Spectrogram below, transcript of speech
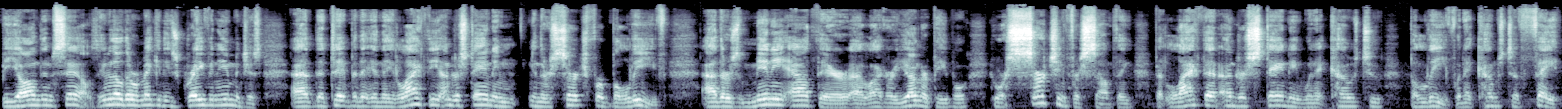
beyond themselves, even though they were making these graven images, uh, that they, and they lacked the understanding in their search for belief. Uh, there's many out there, uh, like our younger people, who are searching for something but lack that understanding when it comes to belief, when it comes to faith.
